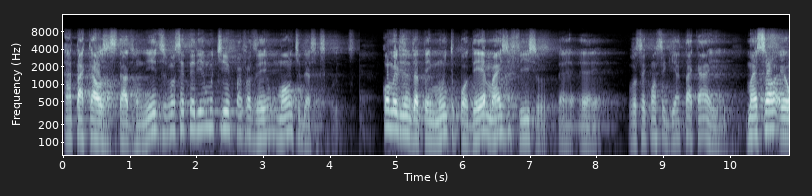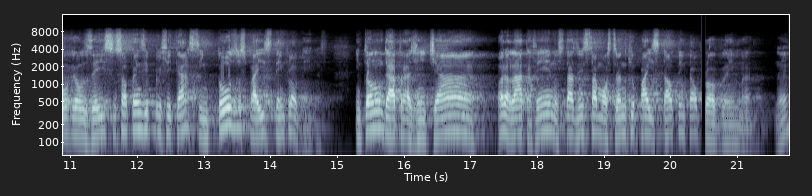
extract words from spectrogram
atacar os Estados Unidos, você teria motivo para fazer um monte dessas coisas. Como eles ainda têm muito poder, é mais difícil é, é, você conseguir atacar ele. Mas só eu, eu usei isso só para exemplificar, sim, todos os países têm problemas. Então não dá para a gente, ah, olha lá, tá vendo? Os Estados Unidos está mostrando que o país tal tem tal problema, né?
